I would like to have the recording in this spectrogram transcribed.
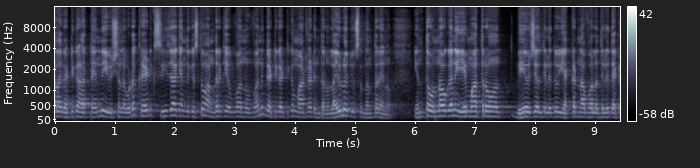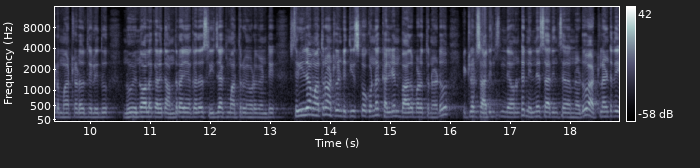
అలా గట్టిగా హర్ట్ అయింది ఈ విషయంలో కూడా. క్రెడిట్ శ్రీజాకి ఎందుకు ఇస్తావు? అందరికీ ఇవ్వను ఇవ్వని గట్టి గట్టిగా మాట్లాడిన తను. లైవ్లో చూసింది అంతా నేను. ఎంత ఉన్నావు కానీ ఏ మాత్రం బిహేవ్ చేయాలో తెలియదు ఎక్కడ నవ్వాలో తెలియదు ఎక్కడ మాట్లాడాలో తెలియదు నువ్వు ఇన్వాల్వ్ కాలేదు అందరూ అయ్యాం కదా శ్రీజాకి మాత్రం ఇవ్వడం ఏంటి? శ్రీజ మాత్రం అట్లాంటివి తీసుకోకుండా కళ్యాణ్ బాధపడుతున్నాడు. ఇట్లా సాధించింది ఏమంటే నిన్నే అన్నాడు. అట్లాంటిది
